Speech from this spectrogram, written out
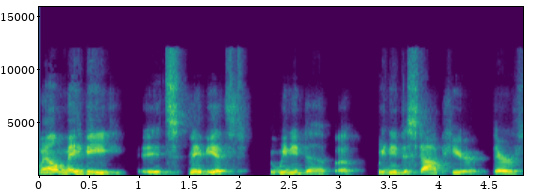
well, maybe it's maybe it's we need to uh, we need to stop here. There's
